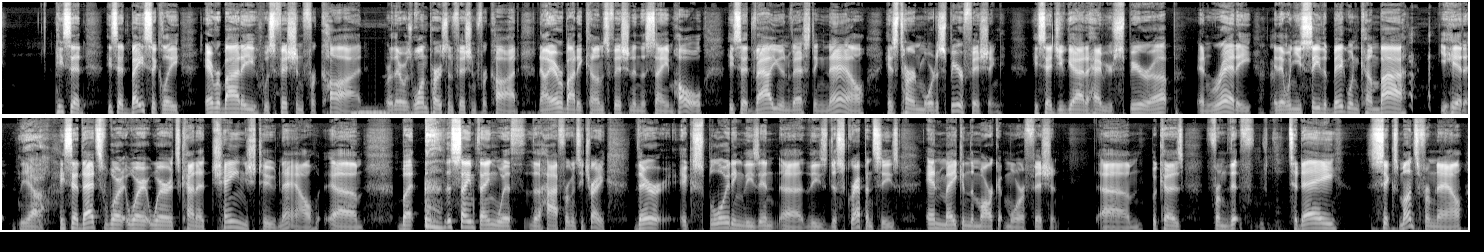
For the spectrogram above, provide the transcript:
he said he said basically everybody was fishing for cod or there was one person fishing for cod. Now everybody comes fishing in the same hole. He said value investing now has turned more to spear fishing. He said you've got to have your spear up and ready and then when you see the big one come by you hit it Yeah. he said that's where where, where it's kind of changed to now. Um, but the same thing with the high frequency trading. They're exploiting these in, uh, these discrepancies and making the market more efficient. Um, because from th- today, six months from now,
